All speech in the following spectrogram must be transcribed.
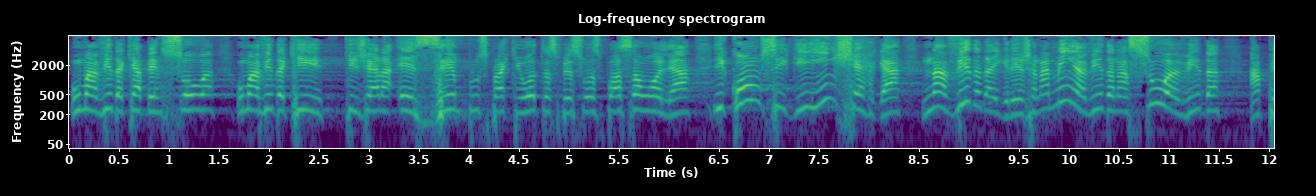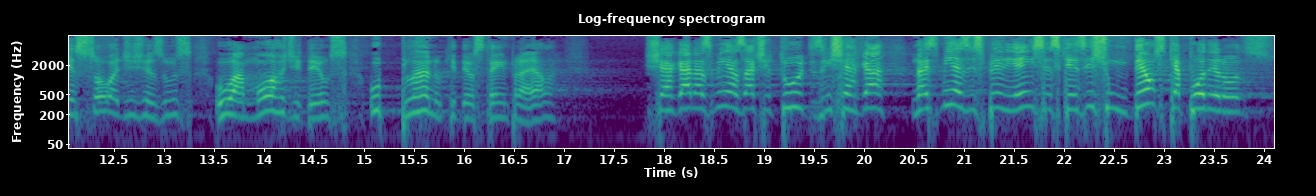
uma vida que abençoa, uma vida que, que gera exemplos para que outras pessoas possam olhar e conseguir enxergar na vida da igreja, na minha vida, na sua vida, a pessoa de Jesus, o amor de Deus, o plano que Deus tem para ela enxergar nas minhas atitudes, enxergar nas minhas experiências que existe um Deus que é poderoso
